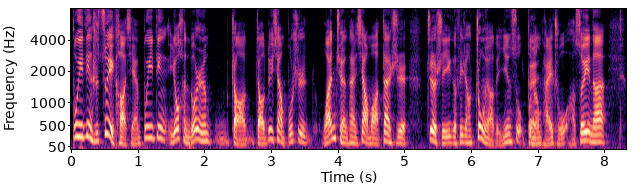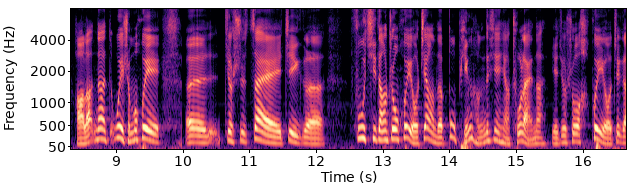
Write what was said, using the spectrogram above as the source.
不一定是最靠前，不一定有很多人找找对象不是完全看相貌，但是这是一个非常重要的因素，不能排除啊。所以呢，好了，那为什么会呃，就是在这个。夫妻当中会有这样的不平衡的现象出来呢？也就是说，会有这个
